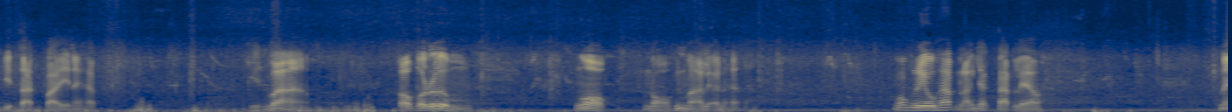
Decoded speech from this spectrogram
ที่ตัดไปนะครับ เห็นว่าเขาก็เริ่มงอกหน่อขึ้นมาแล้วนะฮะงอกเร็วครับหลังจากตัดแล้ว ใน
